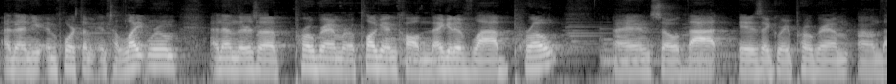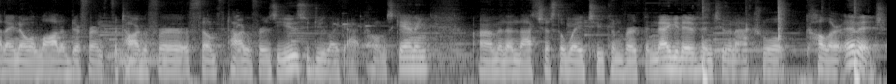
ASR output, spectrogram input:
and then you import them into Lightroom. And then there's a program or a plugin called Negative Lab Pro. And so that is a great program um, that I know a lot of different photographer or film photographers use who do like at home scanning. Um, and then that's just a way to convert the negative into an actual color image.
